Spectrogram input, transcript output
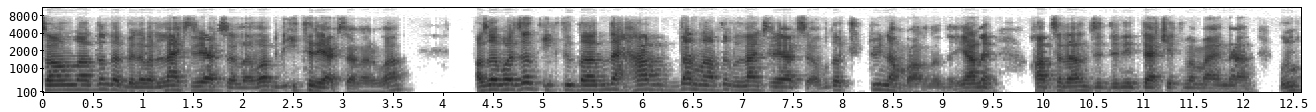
canlılarda da belə var, lənk reaksiyalar var, bir də iti reaksiyalar var. Azərbaycan iqtidarında həddən artıq lənk reaksiya. Bu da kütlü ilə bağlıdır. Yəni hadisələrin ciddiliyini dərk etməməklə, bunun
